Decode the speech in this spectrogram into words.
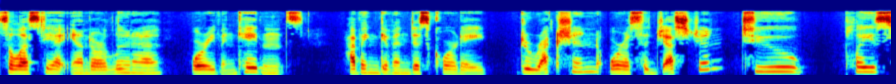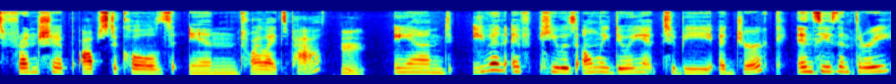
Celestia and or Luna or even Cadance having given Discord a direction or a suggestion to place friendship obstacles in Twilight's path. Hmm. And even if he was only doing it to be a jerk in season three,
